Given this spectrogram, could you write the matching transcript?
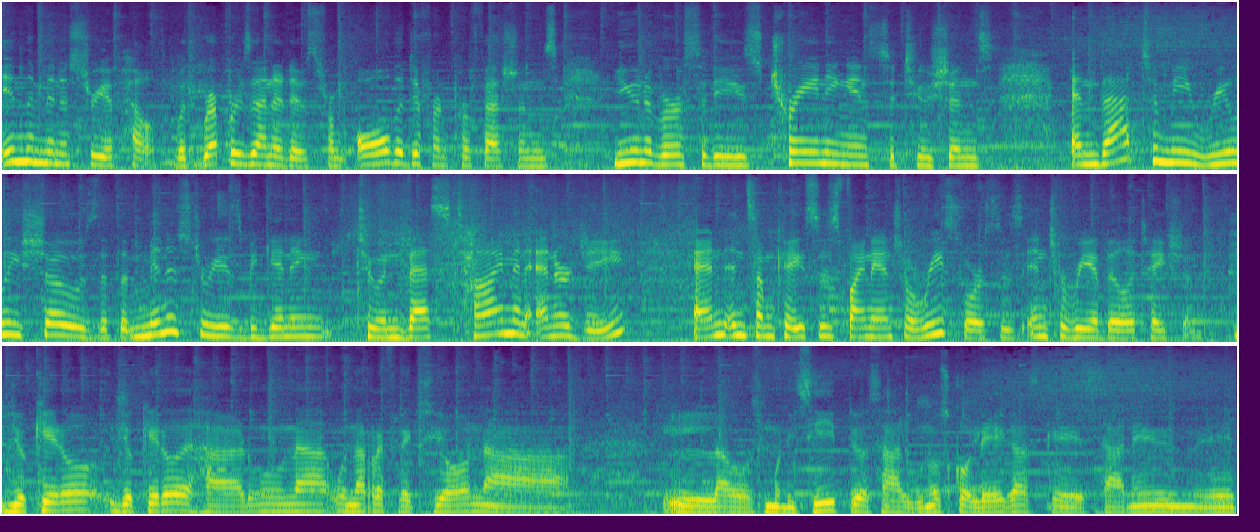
in the Ministry of Health with representatives from all the different professions, universities, training institutions, and that to me really shows that the ministry is beginning to invest time and energy and in some cases financial resources into rehabilitation. Yo quiero, yo quiero dejar una, una reflexión a los municipios, a algunos colegas que están en,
